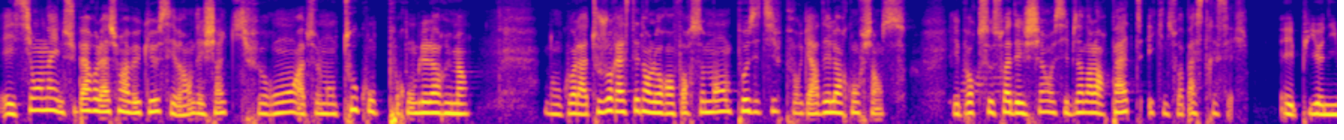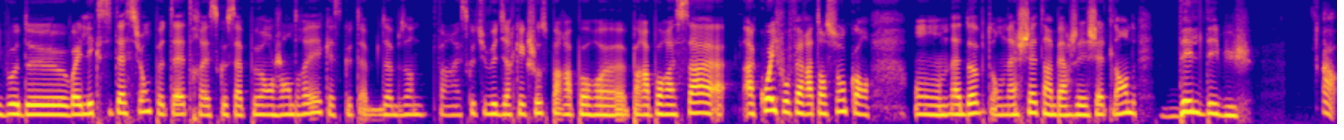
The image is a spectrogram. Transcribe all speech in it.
Et si on a une super relation avec eux, c'est vraiment des chiens qui feront absolument tout pour combler leur humain. Donc voilà, toujours rester dans le renforcement positif pour garder leur confiance et pour que ce soit des chiens aussi bien dans leurs pattes et qui ne soient pas stressés. Et puis au niveau de ouais, l'excitation, peut-être, est-ce que ça peut engendrer? Qu'est-ce que tu as, besoin enfin, Est-ce que tu veux dire quelque chose par rapport, euh, par rapport à ça? À, quoi il faut faire attention quand on adopte, on achète un berger Shetland dès le début? Ah,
